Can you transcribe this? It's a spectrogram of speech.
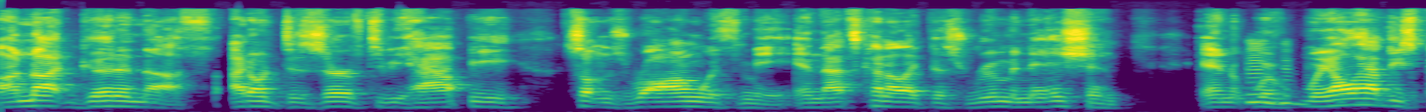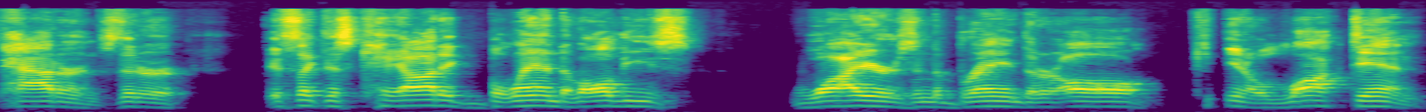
i'm not good enough. I don't deserve to be happy. Something's wrong with me. And that's kind of like this rumination. And Mhm. we all have these patterns that are it's like this chaotic blend of all these wires in the brain that are all you know locked in.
